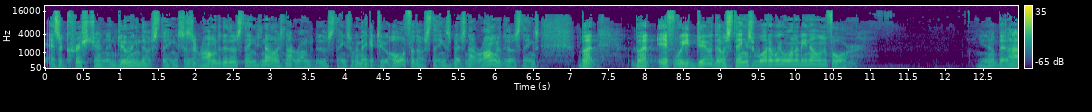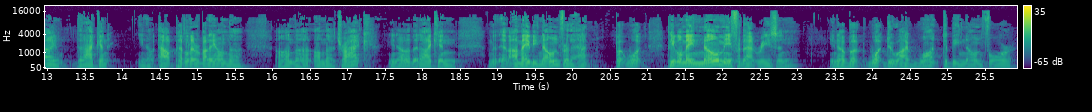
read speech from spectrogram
As a Christian and doing those things, is it wrong to do those things? No, it's not wrong to do those things. We make it too old for those things, but it's not wrong to do those things. But but if we do those things, what do we want to be known for? You know that I that I can you know outpedal everybody on the on the on the track. You know that I can I may be known for that, but what people may know me for that reason, you know, but what do I want to be known for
